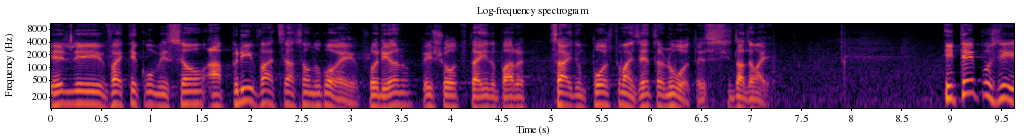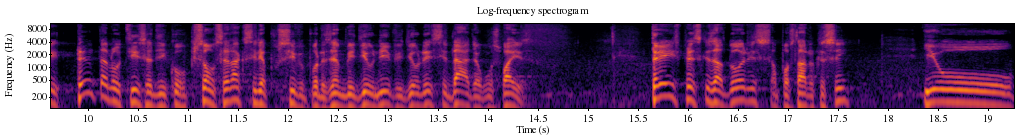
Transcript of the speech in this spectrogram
ele vai ter como missão a privatização do Correio. Floriano Peixoto está indo para. sai de um posto, mas entra no outro, esse cidadão aí. Em tempos de tanta notícia de corrupção, será que seria possível, por exemplo, medir o nível de honestidade em alguns países? Três pesquisadores apostaram que sim. E o,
